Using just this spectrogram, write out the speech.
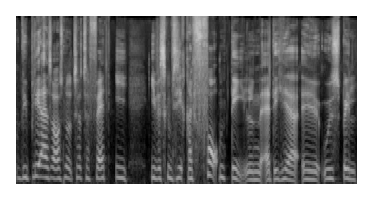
vi bliver altså også nødt til at tage fat i, i hvad skal man sige, reformdelen af det her øh, udspil.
